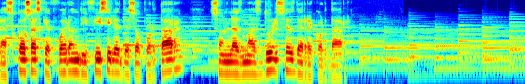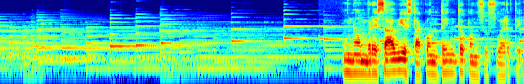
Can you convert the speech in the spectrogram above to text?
Las cosas que fueron difíciles de soportar son las más dulces de recordar. Un hombre sabio está contento con su suerte.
